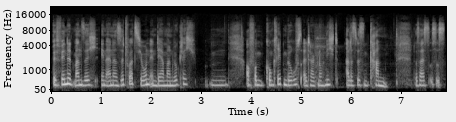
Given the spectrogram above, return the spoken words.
befindet man sich in einer Situation, in der man wirklich mm, auch vom konkreten Berufsalltag noch nicht alles wissen kann. Das heißt, es ist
